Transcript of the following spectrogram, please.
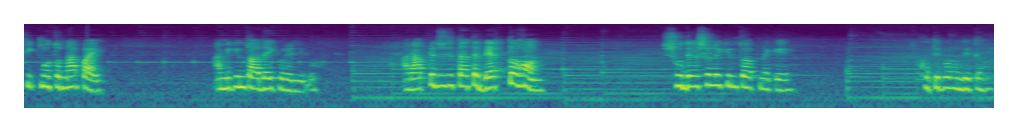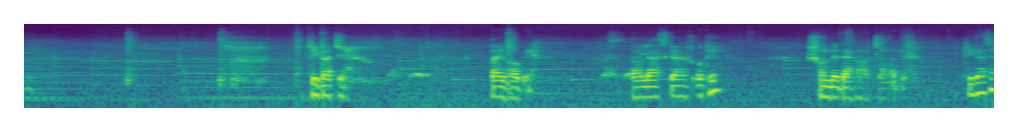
ঠিক মতো না পাই আমি কিন্তু আদায় করে নিব। আর আপনি যদি তাতে ব্যর্থ হন সুদে আসলে কিন্তু আপনাকে ক্ষতিপূরণ দিতে হবে। ঠিক আছে। তাই হবে। তাহলে আজকে আর উঠি সন্ধ্যে দেখা হচ্ছে আমাদের। ঠিক আছে?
